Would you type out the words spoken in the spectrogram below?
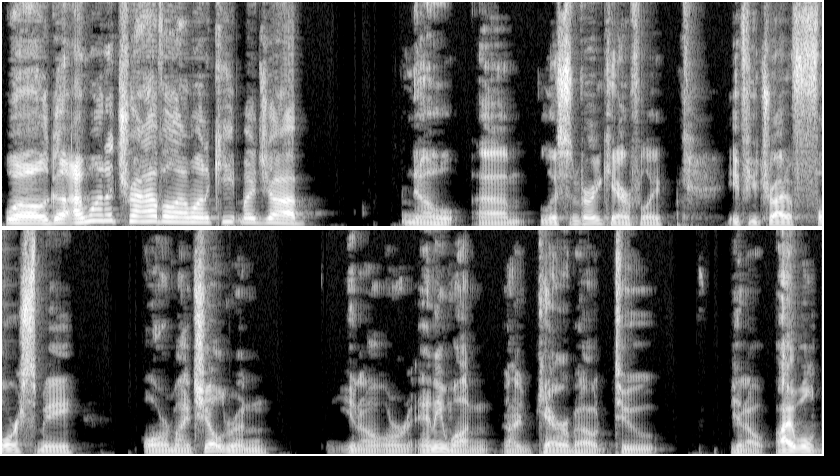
Well, I want to travel. I want to keep my job. No, um, listen very carefully. If you try to force me or my children, you know, or anyone I care about to, you know, I will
